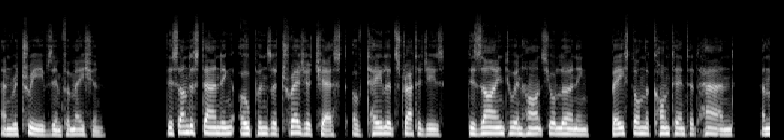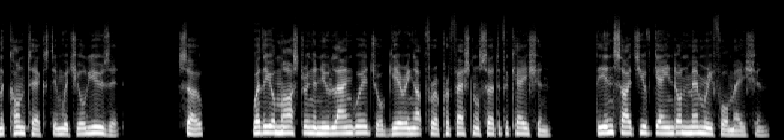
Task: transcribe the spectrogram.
and retrieves information. This understanding opens a treasure chest of tailored strategies designed to enhance your learning based on the content at hand and the context in which you'll use it. So, whether you're mastering a new language or gearing up for a professional certification, the insights you've gained on memory formation,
